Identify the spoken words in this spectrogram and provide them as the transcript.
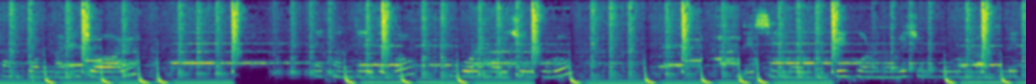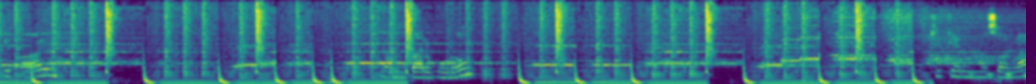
কম পরিমাণে জল। এখন দিয়ে দেব গোলমরিচের গুঁড়ো। দেশি মুরগিতে গোলমরিচ গুঁড়ো না দিলে কি হয়? লঙ্কার গুঁড়ো। চিকেন মশলা।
